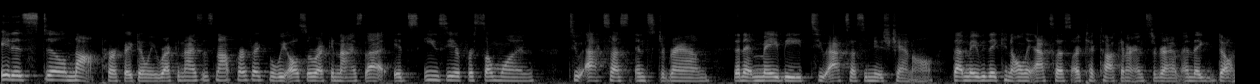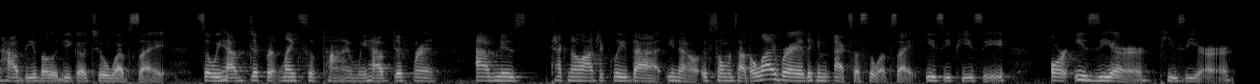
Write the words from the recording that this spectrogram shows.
it is still not perfect. And we recognize it's not perfect, but we also recognize that it's easier for someone to access Instagram than it may be to access a news channel. That maybe they can only access our TikTok and our Instagram and they don't have the ability to go to a website. So we have different lengths of time. We have different avenues technologically that, you know, if someone's at the library, they can access the website, easy peasy, or easier peasier.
